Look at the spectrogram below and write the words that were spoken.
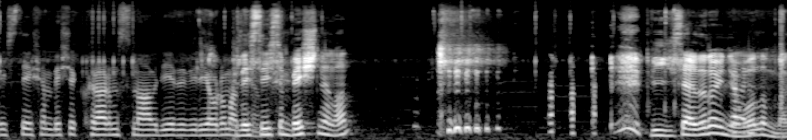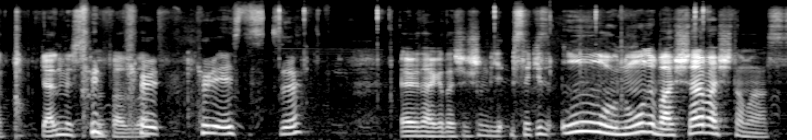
PlayStation 5'i kırar mısın abi diye de bir yorum atıyorum. PlayStation 5 ne lan? Bilgisayardan oynuyorum oğlum ben. Gelme üstüme fazla. Köy, köy estisi. Evet arkadaşlar şimdi 78 Oo ne oluyor başlar başlamaz.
